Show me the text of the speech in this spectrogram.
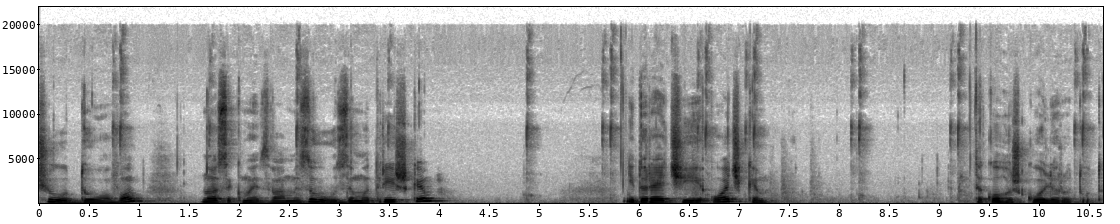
Чудово. Носик ми з вами звузимо трішки. І, до речі, очки такого ж кольору тут.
